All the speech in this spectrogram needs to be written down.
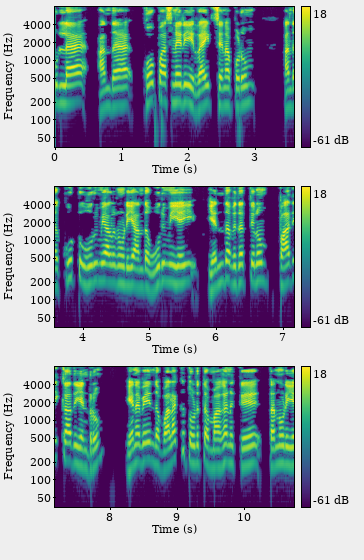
உள்ள அந்த கோபாசினரி ரைட்ஸ் எனப்படும் அந்த கூட்டு உரிமையாளர்களுடைய அந்த உரிமையை எந்த விதத்திலும் பாதிக்காது என்றும் எனவே இந்த வழக்கு தொடுத்த மகனுக்கு தன்னுடைய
